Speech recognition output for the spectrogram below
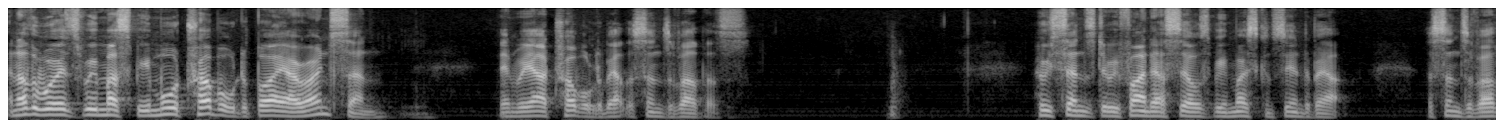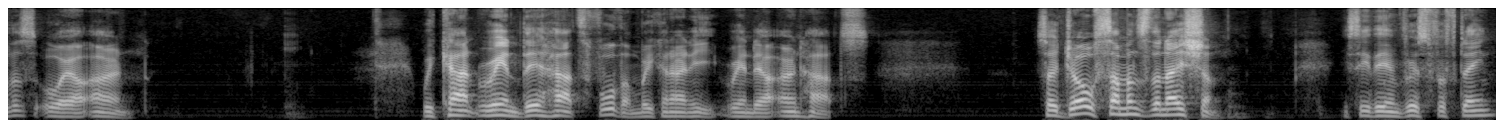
In other words, we must be more troubled by our own sin than we are troubled about the sins of others. Whose sins do we find ourselves being most concerned about? The sins of others or our own? We can't rend their hearts for them, we can only rend our own hearts. So Joel summons the nation. You see there in verse 15?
